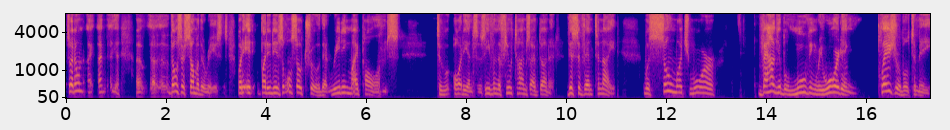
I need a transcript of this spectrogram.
So I don't, I, I, uh, uh, those are some of the reasons. But it, but it is also true that reading my poems to audiences, even the few times I've done it, this event tonight was so much more valuable, moving, rewarding, pleasurable to me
